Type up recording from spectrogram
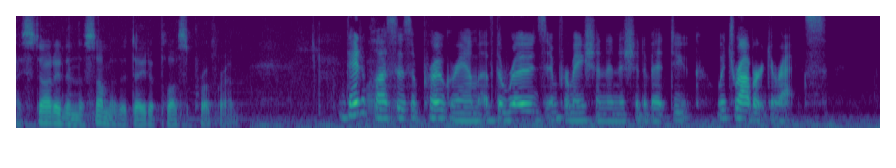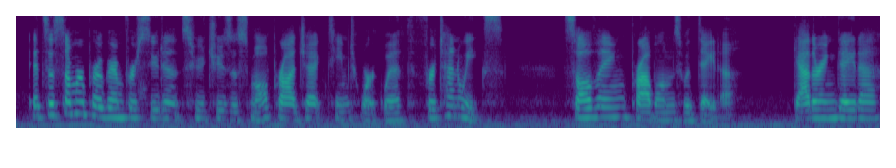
I started in the summer, the Data Plus program. Data Plus is a program of the Rhodes Information Initiative at Duke, which Robert directs. It's a summer program for students who choose a small project team to work with for 10 weeks, solving problems with data, gathering data,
